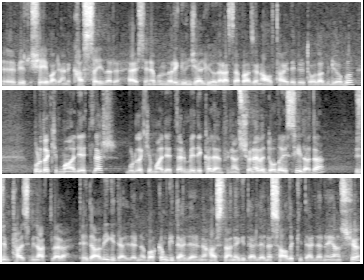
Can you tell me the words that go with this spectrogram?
e, bir şey var yani kas sayıları her sene bunları güncelliyorlar. Aslında bazen 6 ayda bir de olabiliyor bu. Buradaki maliyetler, buradaki maliyetler medikal enflasyona ve dolayısıyla da bizim tazminatlara, tedavi giderlerine, bakım giderlerine, hastane giderlerine, sağlık giderlerine yansıyor.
